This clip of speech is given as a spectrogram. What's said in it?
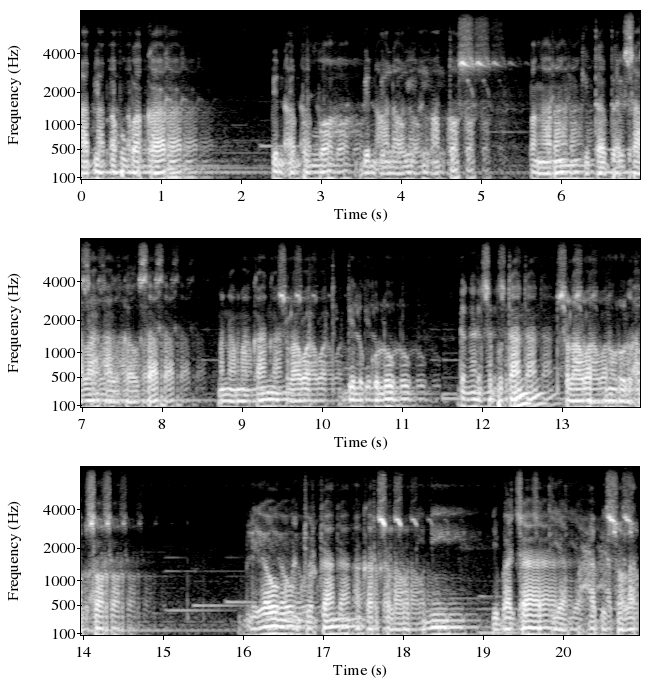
Habib Abu Bakar bin Abdullah bin Alawi Al-Attas pengarang kitab Risalah Al-Kausar menamakan selawat bil qulub dengan sebutan selawat Nurul Absor. Beliau menganjurkan agar selawat ini dibaca tiap habis sholat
